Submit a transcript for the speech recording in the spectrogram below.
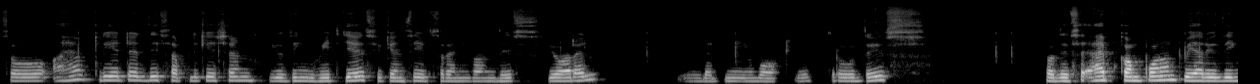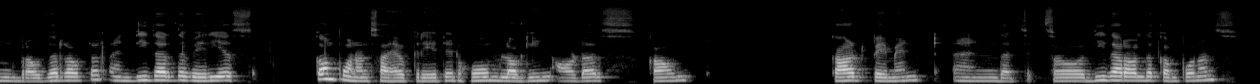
So I have created this application using Vite.js. You can see it's running on this URL. Let me walk you through this. So this app component, we are using browser router and these are the various components I have created home login orders count cart payment and that's it. So these are all the components.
